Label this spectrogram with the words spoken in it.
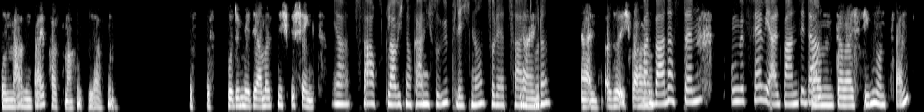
so einen Magen-Bypass machen zu lassen. Das, das wurde mir damals nicht geschenkt. Ja, es war auch, glaube ich, noch gar nicht so üblich, ne, zu der Zeit, Nein. oder? Nein, also ich war. Wann war das denn ungefähr? Wie alt waren Sie da? Ähm, da war ich 27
